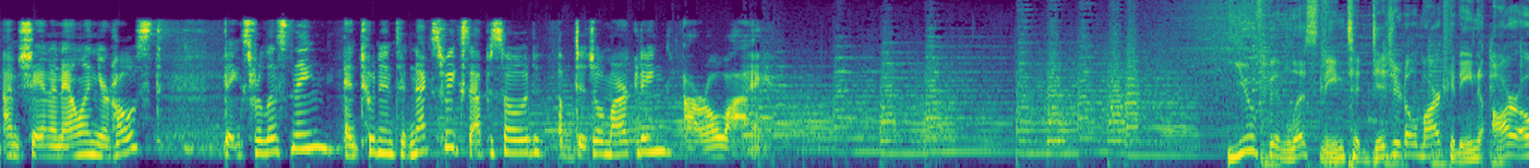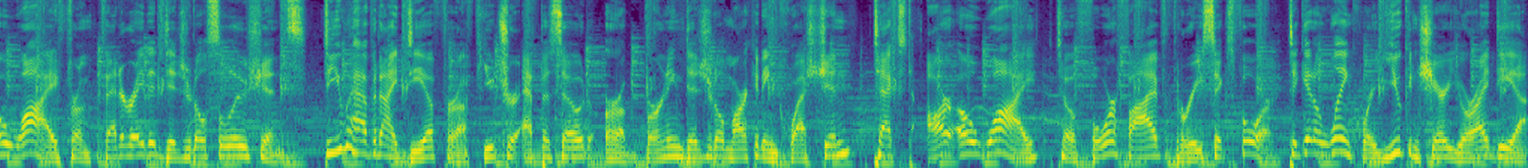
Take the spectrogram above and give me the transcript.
I'm Shannon Allen, your host. Thanks for listening and tune in to next week's episode of Digital Marketing ROI. You've been listening to Digital Marketing ROI from Federated Digital Solutions. Do you have an idea for a future episode or a burning digital marketing question? Text ROI to 45364 to get a link where you can share your idea.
